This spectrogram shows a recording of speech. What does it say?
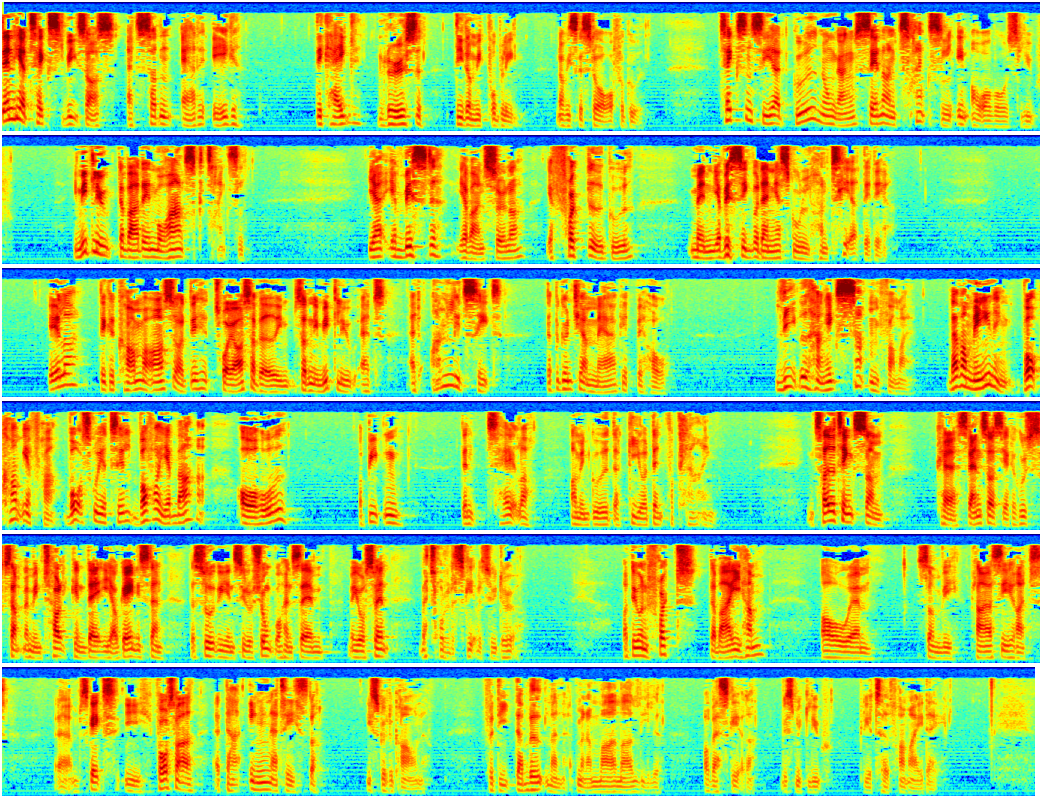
Den her tekst viser os, at sådan er det ikke. Det kan ikke løse dit og mit problem, når vi skal stå over for Gud. Teksten siger, at Gud nogle gange sender en trængsel ind over vores liv. I mit liv, der var det en moralsk trængsel. Jeg, jeg vidste, jeg var en sønder. Jeg frygtede Gud. Men jeg vidste ikke, hvordan jeg skulle håndtere det der. Eller det kan komme også, og det tror jeg også har været i, sådan i mit liv, at, at åndeligt set, der begyndte jeg at mærke et behov. Livet hang ikke sammen for mig. Hvad var meningen? Hvor kom jeg fra? Hvor skulle jeg til? Hvorfor jeg var her overhovedet? Og Bibelen, den taler om en Gud, der giver den forklaring. En tredje ting, som kan stanse os, jeg kan huske sammen med min tolk en dag i Afghanistan, der stod vi i en situation, hvor han sagde, Major Svend, hvad tror du, der sker, hvis vi dør? Og det var en frygt, der var i ham, og øhm, som vi plejer at sige ret øh, skægt i forsvaret, at der er ingen ateister i skyttegravene. Fordi der ved man, at man er meget, meget lille. Og hvad sker der, hvis mit liv bliver taget fra mig i dag?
